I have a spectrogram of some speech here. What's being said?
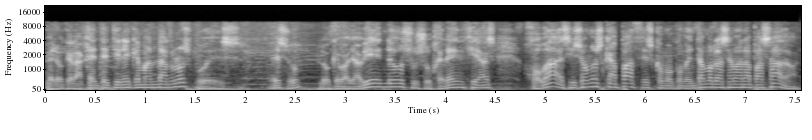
Pero que la gente tiene que mandarnos, pues, eso, lo que vaya viendo, sus sugerencias. Jová, si somos capaces, como comentamos la semana pasada,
